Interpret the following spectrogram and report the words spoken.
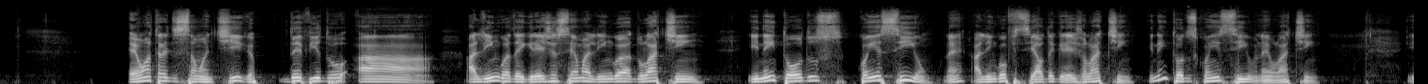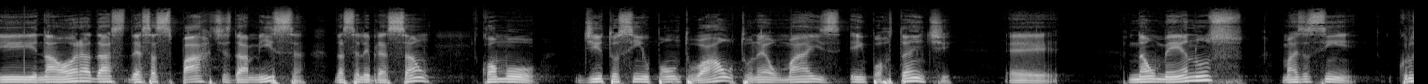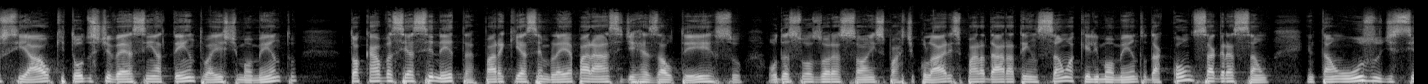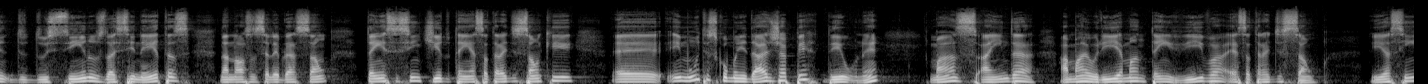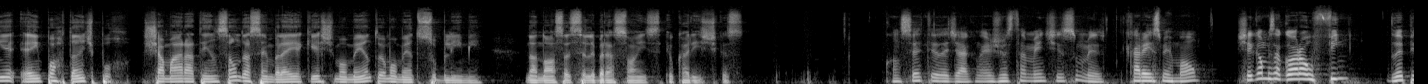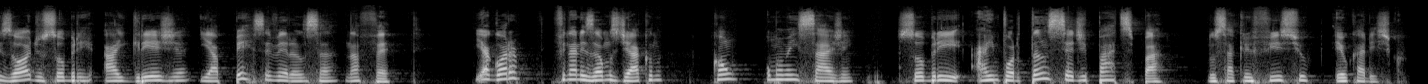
É uma tradição antiga devido a a língua da igreja ser uma língua do latim. E nem todos conheciam né, a língua oficial da igreja, o latim. E nem todos conheciam né, o latim. E na hora das, dessas partes da missa, da celebração, como dito assim, o ponto alto, né, o mais importante, é, não menos, mas assim, crucial que todos estivessem atentos a este momento, tocava-se a sineta para que a assembleia parasse de rezar o terço ou das suas orações particulares para dar atenção àquele momento da consagração. Então, o uso de, dos sinos, das sinetas na nossa celebração tem esse sentido, tem essa tradição que é, em muitas comunidades já perdeu, né? mas ainda a maioria mantém viva essa tradição. E assim é, é importante por chamar a atenção da Assembleia que este momento é um momento sublime nas nossas celebrações eucarísticas. Com certeza, Diácono, é justamente isso mesmo. Cara, é isso, meu irmão. Chegamos agora ao fim do episódio sobre a igreja e a perseverança na fé. E agora finalizamos, Diácono, com uma mensagem sobre a importância de participar do sacrifício eucarístico.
